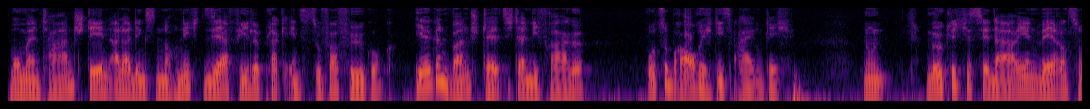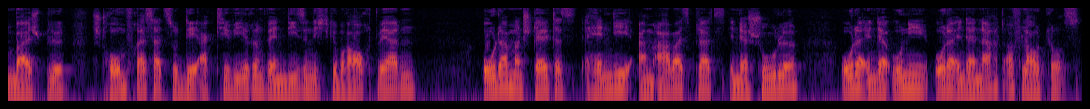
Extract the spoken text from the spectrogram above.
Momentan stehen allerdings noch nicht sehr viele Plugins zur Verfügung. Irgendwann stellt sich dann die Frage, wozu brauche ich dies eigentlich? Nun, mögliche Szenarien wären zum Beispiel Stromfresser zu deaktivieren, wenn diese nicht gebraucht werden, oder man stellt das Handy am Arbeitsplatz, in der Schule oder in der Uni oder in der Nacht auf lautlos.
